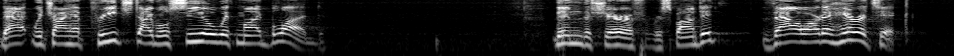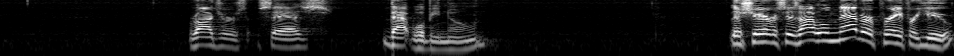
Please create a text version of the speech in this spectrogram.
That which I have preached I will seal with my blood. Then the sheriff responded, Thou art a heretic. Rogers says, That will be known. The sheriff says, I will never pray for you.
